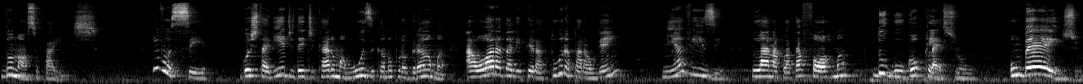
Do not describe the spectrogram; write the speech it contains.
do nosso país. E você, gostaria de dedicar uma música no programa A Hora da Literatura para alguém? Me avise lá na plataforma do Google Classroom. Um beijo!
